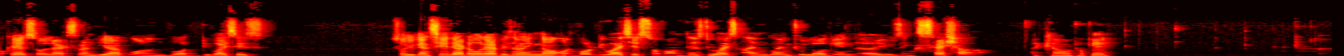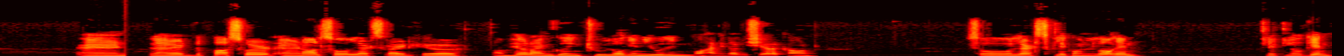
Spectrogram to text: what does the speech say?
okay? So let's run the app on both devices. So you can see that our app is running now on both devices. So on this device i'm going to log in uh, using sasha account okay? And I write the password. And also let's write here from here I'm going to log in using Mohammed Ali share account. So let's click on login. Click login.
